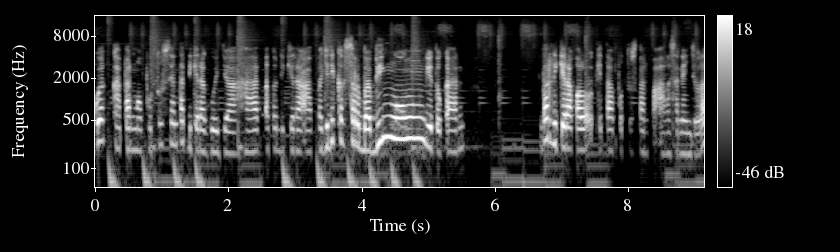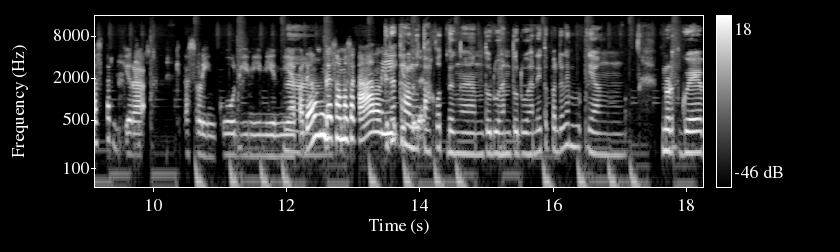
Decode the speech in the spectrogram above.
gue kapan mau putus ntar dikira gue jahat atau dikira apa jadi serba bingung gitu kan ntar dikira kalau kita putus tanpa alasan yang jelas ntar dikira kita selingkuh di ini Nah. padahal nggak sama sekali kita terlalu gitu kan. takut dengan tuduhan-tuduhan itu padahal yang, yang menurut gue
